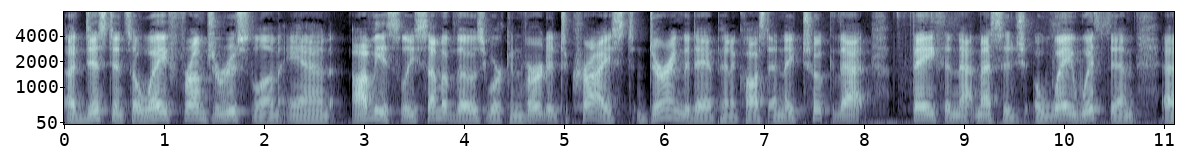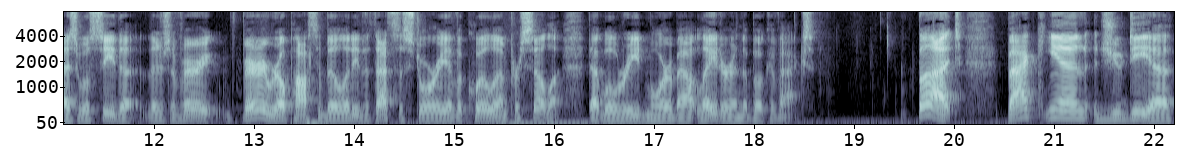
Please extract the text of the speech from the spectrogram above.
a distance away from Jerusalem, and obviously some of those were converted to Christ during the day of Pentecost, and they took that faith and that message away with them. As we'll see, that there's a very, very real possibility that that's the story of Aquila and Priscilla that we'll read more about later in the book of Acts. But back in Judea,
